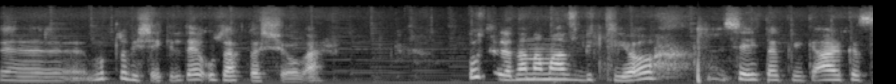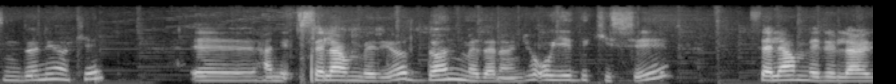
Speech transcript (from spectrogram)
e, mutlu bir şekilde uzaklaşıyorlar. Bu sırada namaz bitiyor. Şeyh Dakik arkasını dönüyor ki e, hani selam veriyor. Dönmeden önce o yedi kişi selam verirler,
